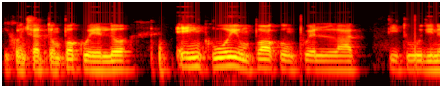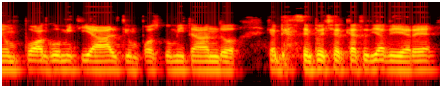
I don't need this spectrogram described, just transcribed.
il concetto è un po' quello, e in cui un po' con quella attitudine un po' a gomiti alti, un po' sgomitando, che abbiamo sempre cercato di avere,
